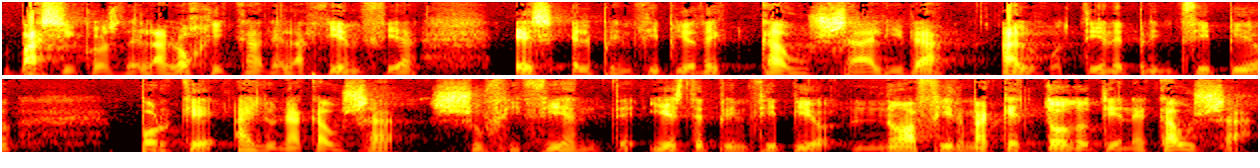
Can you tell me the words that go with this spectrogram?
básicos de la lógica, de la ciencia, es el principio de causalidad. Algo tiene principio porque hay una causa suficiente. Y este principio no afirma que todo tiene causa.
